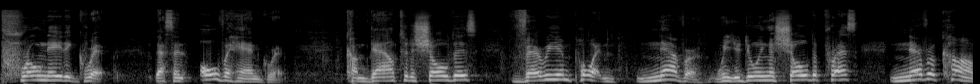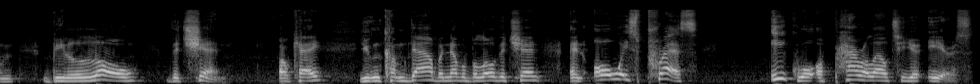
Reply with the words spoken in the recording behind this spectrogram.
pronated grip. That's an overhand grip. Come down to the shoulders. Very important. Never, when you're doing a shoulder press, never come below the chin. Okay? You can come down, but never below the chin, and always press equal or parallel to your ears.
